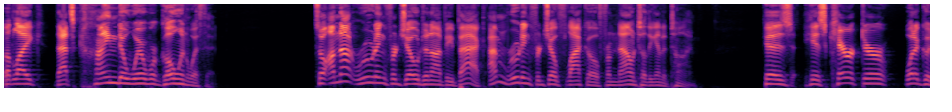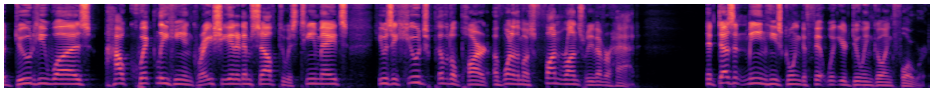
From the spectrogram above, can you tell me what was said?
but like that's kind of where we're going with it. So I'm not rooting for Joe to not be back. I'm rooting for Joe Flacco from now until the end of time. Because his character, what a good dude he was, how quickly he ingratiated himself to his teammates. He was a huge pivotal part of one of the most fun runs we've ever had it doesn't mean he's going to fit what you're doing going forward.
